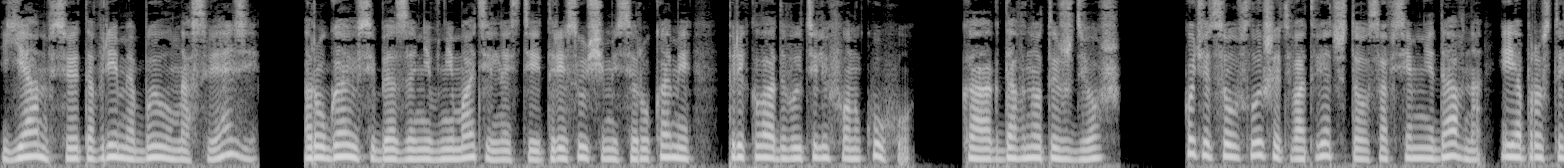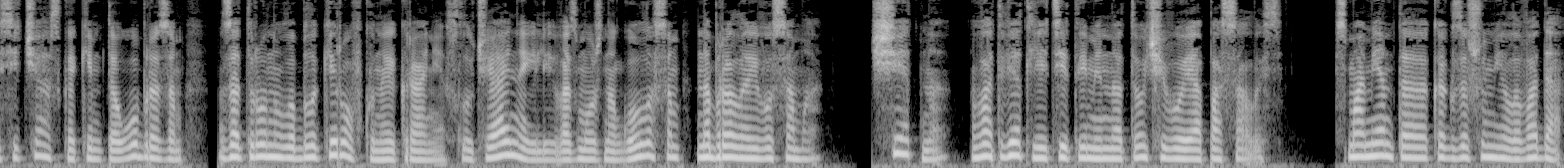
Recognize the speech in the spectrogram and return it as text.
Ян все это время был на связи?» Ругаю себя за невнимательность и трясущимися руками прикладываю телефон к уху. «Как давно ты ждешь? Хочется услышать в ответ, что совсем недавно, и я просто сейчас каким-то образом затронула блокировку на экране, случайно или, возможно, голосом набрала его сама. Тщетно. В ответ летит именно то, чего я опасалась. С момента, как зашумела вода.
